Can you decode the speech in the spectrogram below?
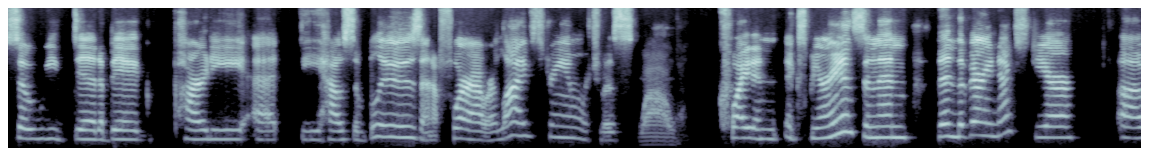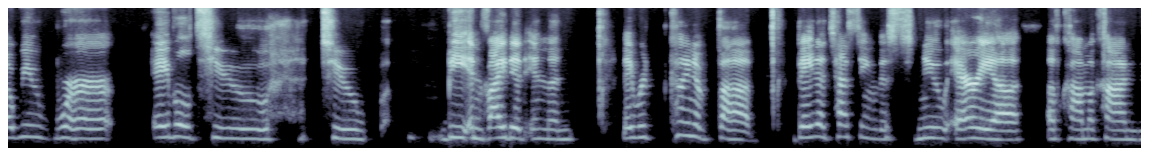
So we did a big party at the House of Blues and a four hour live stream, which was wow quite an experience. And then then the very next year, uh, we were able to to be invited in the they were kind of uh, beta testing this new area of Comic Con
